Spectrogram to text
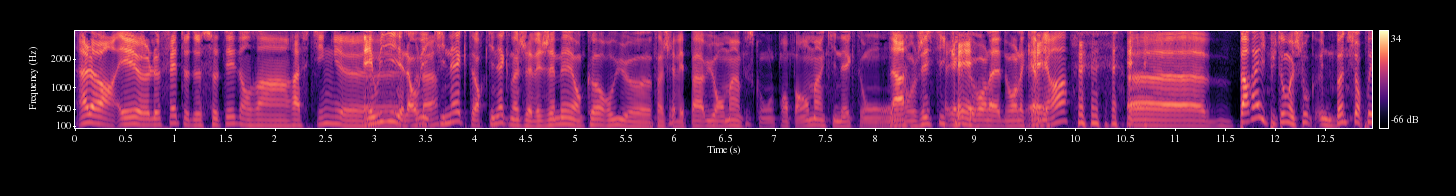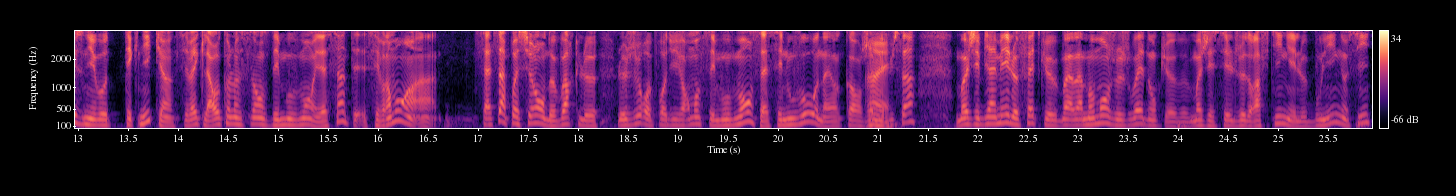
Alors, et euh, le fait de sauter dans un rafting. euh, Et Eh oui, alors voilà. oui, Kinect. Alors Kinect, moi, je l'avais jamais encore eu. euh, Enfin, je l'avais pas eu en main parce qu'on le prend pas en main Kinect. On, Ah. on gesticule Eh. devant la devant la caméra. Euh, pareil, plutôt, moi, je trouve une bonne surprise au niveau technique. C'est vrai que la reconnaissance des mouvements est assez. C'est vraiment un- c'est assez impressionnant de voir que le, le jeu reproduit vraiment ses mouvements. C'est assez nouveau. On n'a encore jamais Ouais. vu ça. Moi, j'ai bien aimé le fait que, bah, à un moment, je jouais. Donc, euh, moi, j'ai essayé le jeu de rafting et le bowling aussi.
